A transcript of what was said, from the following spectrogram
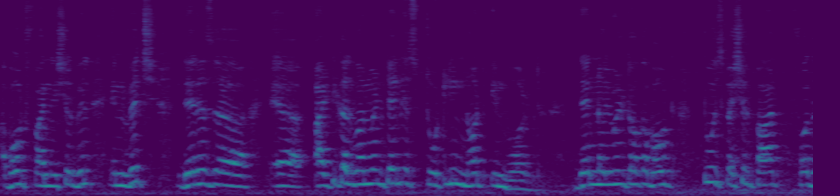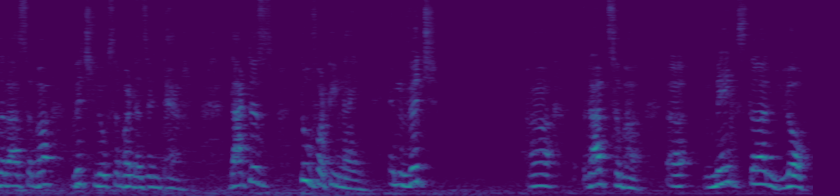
about financial bill in which there is a, article 1110 is totally not involved. Then you will talk about two special power for the Rajya Sabha which Lok Sabha doesn't have. That is 249 in which uh, Rajya Sabha uh, makes the law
